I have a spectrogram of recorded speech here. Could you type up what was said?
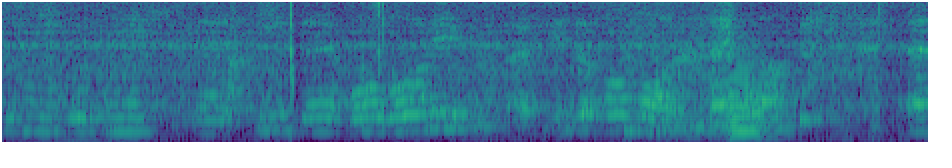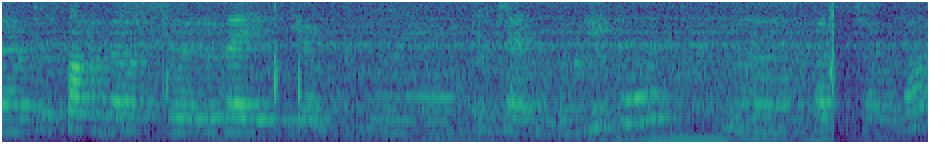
Сузані основний е, ідеолог, е, ідеолог. Е, Представить зараз людей, які причетні до кліпу, в першу чергу, так,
